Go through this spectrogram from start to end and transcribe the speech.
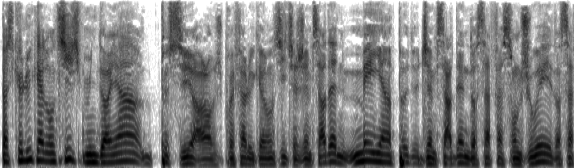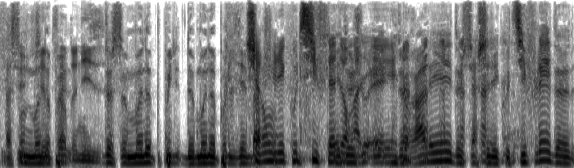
Parce que Luka Doncic, mine de rien, peut- alors je préfère Luka Doncic à James Harden, mais il y a un peu de James Harden dans sa façon de jouer, dans sa façon de, monopol- de se monopoli- de monopoliser le chercher ballon. les coups de sifflet, Et de de, râler. de râler, de chercher les coups de sifflet, de,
